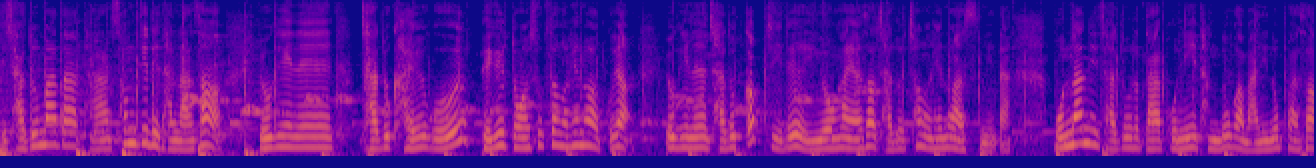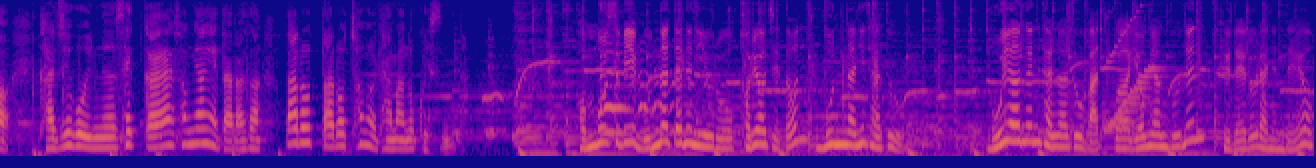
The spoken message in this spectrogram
이 자두마다 다 성질이 달라서 여기는 자두 가육을 100일 동안 숙성을 해 놓았고요. 여기는 자두 껍질을 이용하여서 자두청을 해 놓았습니다. 못난이 자두다 보니 당도가 많이 높아서 가지고 있는 색깔, 성향에 따라서 따로따로 청을 담아 놓고 있습니다. 겉모습이 못났다는 이유로 버려지던 못난이 자두. 모양은 달라도 맛과 영양분은 그대로라는데요.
